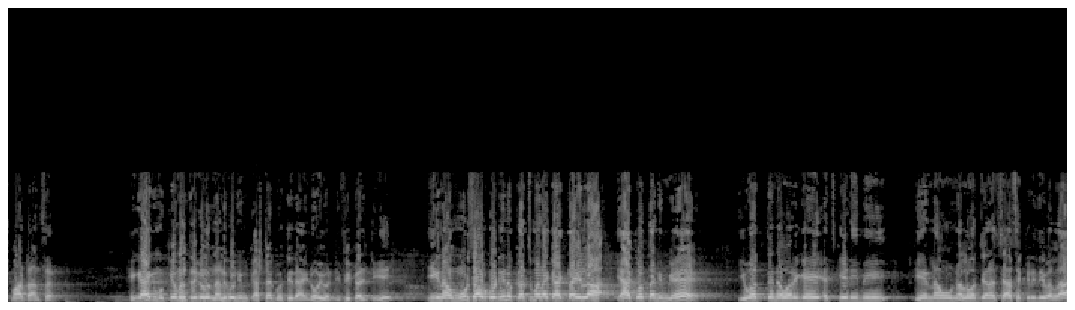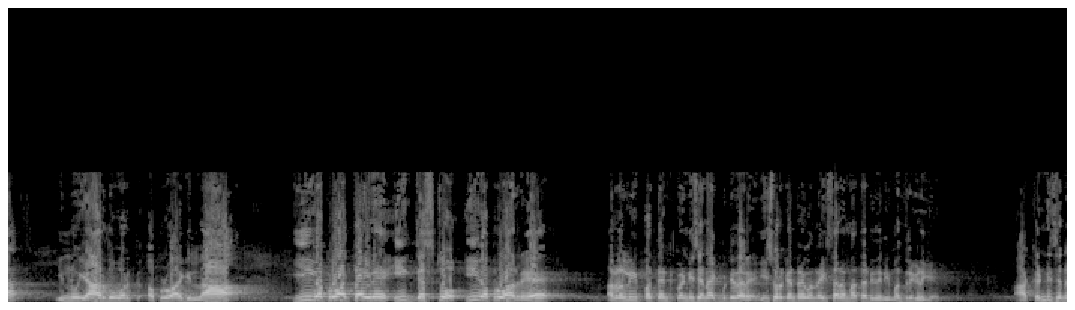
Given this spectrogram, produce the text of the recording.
smart answer ಹೀಗಾಗಿ ಮುಖ್ಯಮಂತ್ರಿಗಳು ನನಗೂ ನಿಮ್ ಕಷ್ಟ ಗೊತ್ತಿದೆ. ಐ ನೋ ಯುವರ್ ಡಿಫಿಕಲ್ಟಿ ಈಗ ನಾವು ಮೂರ್ ಸಾವಿರ ಕೋಟಿನೂ ಖರ್ಚು ಮಾಡಕ್ ಆಗ್ತಾ ಇಲ್ಲ. ಯಾಕೆ ಗೊತ್ತಾ ನಿಮ್ಗೆ? ಇವತ್ತಿನವರೆಗೆ ಎಚ್ ಕೆ ಡಿ ಬಿ ಏನ್ ನಾವು ನಲವತ್ತು ಜನ ಶಾಸಕರಿದೀವಲ್ಲ, ಇನ್ನು ಯಾರ್ದು ವರ್ಕ್ ಅಪ್ರೂವ್ ಆಗಿಲ್ಲ. ಈಗ ಅಪ್ರೂವ್ ಆಗ್ತಾ ಇದೆ. ಈಗ ಜಸ್ಟ್ ಈಗ ಅಪ್ರೂವ್ ಆದ್ರೆ ಅದರಲ್ಲಿ ಇಪ್ಪತ್ತೆಂಟು ಕಂಡೀಷನ್ ಹಾಕಿಬಿಟ್ಟಿದ್ದಾರೆ. ಈಶ್ವರ ಖಂಡ್ರೆಗೆ ಒಂದು ಐದು ಸಾವಿರ ಮಾತಾಡಿದ್ದೀನಿ ಮಂತ್ರಿಗಳಿಗೆ. ಆ ಕಂಡೀಷನ್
